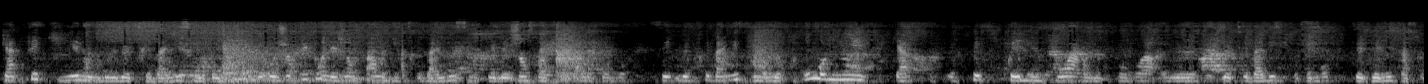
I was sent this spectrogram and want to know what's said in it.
qui a fait qu'il y ait le, tribalisme Aujourd'hui, quand les gens parlent du tribalisme, que les gens sont le Congo, c'est le tribalisme le premier qui a fait promouvoir le pouvoir, le, tribalisme au Congo, c'est Denis Sassou.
